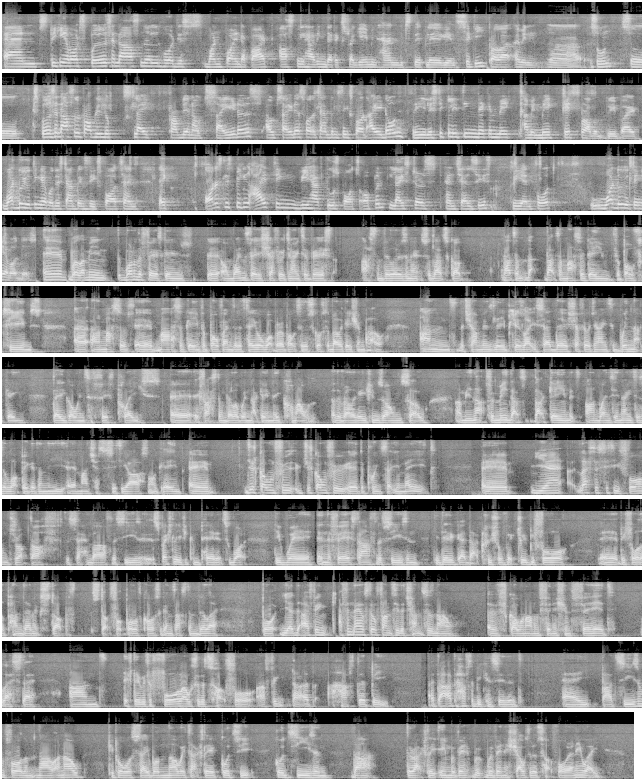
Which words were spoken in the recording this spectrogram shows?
And speaking about Spurs and Arsenal, who are just one point apart, Arsenal having that extra game in hand, which they play against City. I mean, uh, soon. So Spurs and Arsenal probably looks like probably an outsiders outsiders for the Champions League spot. I don't realistically think they can make I mean make it probably. But what do you think about this Champions League spots and like honestly speaking, I think we have two spots open: Leicester's and Chelsea's, three and fourth. What do you think about this? Um, well, I mean, one of the first games uh, on Wednesday is Sheffield United versus Aston Villa, isn't it? So that's got that's a that, that's a massive game for both teams. Uh, and a massive, uh, massive game for both ends of the table. What we're about to discuss, the relegation battle and the Champions League, because like you said, the Sheffield United win that game, they go into fifth place. Uh, if Aston Villa win that game, they come out of the relegation zone. So, I mean, that for me, that's that game it's on Wednesday night is a lot bigger than the uh, Manchester City Arsenal game. Uh, just going through, just going through uh, the points that you made. Uh, yeah, Leicester City's form dropped off the second half of the season, especially if you compare it to what they were in the first half of the season. They did get that crucial victory before uh, before the pandemic stopped stopped football, of course, against Aston Villa. But yeah, I think I think they'll still fancy the chances now of going on and finishing third, Leicester. And if they were to fall out of the top four, I think that'd have to be that'd have to be considered a bad season for them. Now I know people will say, well, no, it's actually a good se- good season that they're actually in within within a shout of the top four anyway.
